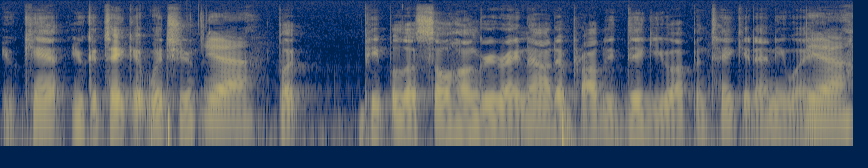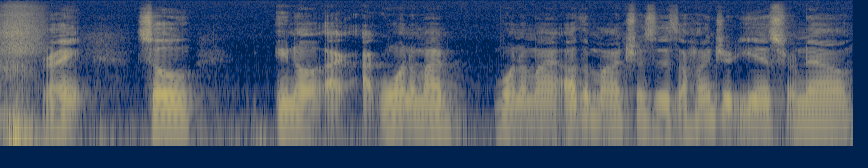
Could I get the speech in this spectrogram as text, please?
You can't. You could take it with you, Yeah. but people are so hungry right now they'll probably dig you up and take it anyway. Yeah. right? So, you know, I, I, one of my one of my other mantras is: a hundred years from now,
